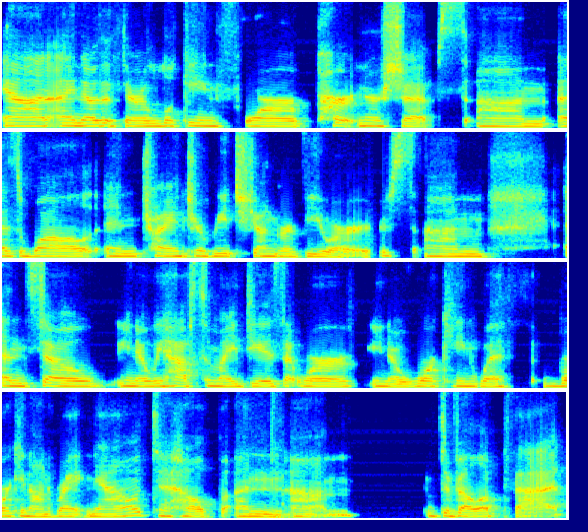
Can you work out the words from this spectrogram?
And I know that they're looking for partnerships um, as well in trying to reach younger viewers. Um, and so, you know, we have some ideas that we're, you know, working with, working on right now to help un, um, develop that.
